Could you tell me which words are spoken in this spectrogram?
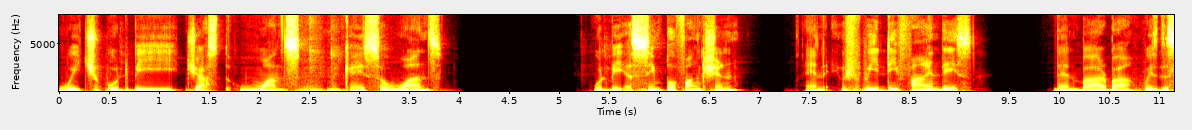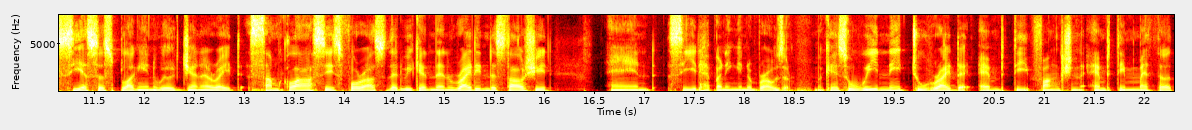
which would be just once. Okay, so once would be a simple function. And if we define this, then Barba with the CSS plugin will generate some classes for us that we can then write in the style sheet and see it happening in the browser. Okay, so we need to write the empty function, empty method,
